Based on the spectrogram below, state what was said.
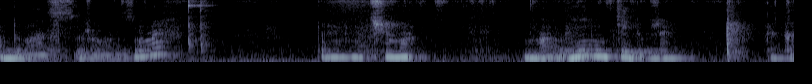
Два зразу примочимо. Маленькі, дуже така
